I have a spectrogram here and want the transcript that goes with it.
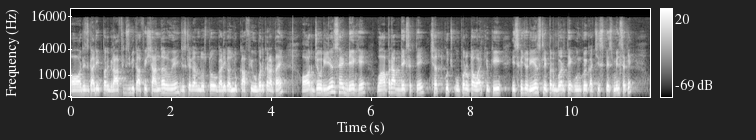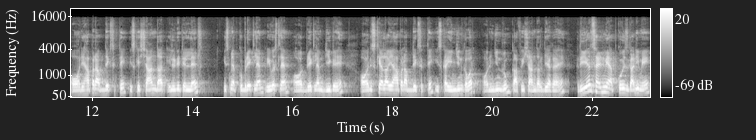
और इस गाड़ी पर ग्राफिक्स भी काफ़ी शानदार हुए हैं, जिसके कारण दोस्तों गाड़ी का लुक काफ़ी उभर कर आता है। और जो रियर साइड डेक है, वहाँ पर आप देख सकते हैं छत कुछ ऊपर उठा हुआ है, क्योंकि इसके जो रियर स्लीपर बर्थ है, उनको एक अच्छी स्पेस मिल सके। और यहाँ पर आप देख सकते हैं इसके शानदार एलईडी टेल लैम्प्स इसमें आपको ब्रेक लैम्प रिवर्स लैम्प और ब्रेक लैम्प दिए गए हैं। और इसके अलावा यहाँ पर आप देख सकते हैं, इसका इंजन कवर और इंजन रूम काफ़ी शानदार दिया गया है। रियर साइड में आपको इस गाड़ी में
